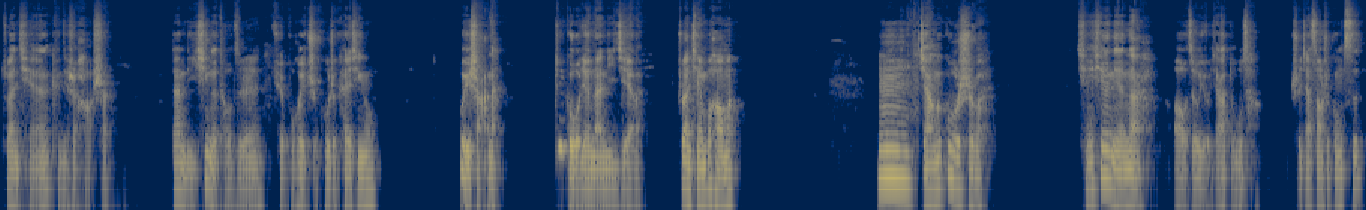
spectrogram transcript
赚钱肯定是好事儿，但理性的投资人却不会只顾着开心哦。为啥呢？这个我就难理解了。赚钱不好吗？嗯，讲个故事吧。前些年呢，澳洲有家赌场，是家上市公司。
